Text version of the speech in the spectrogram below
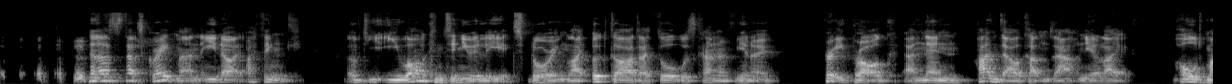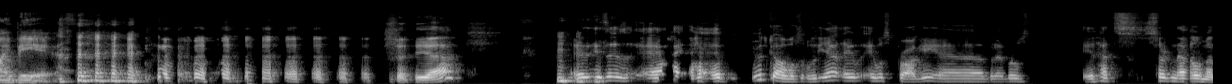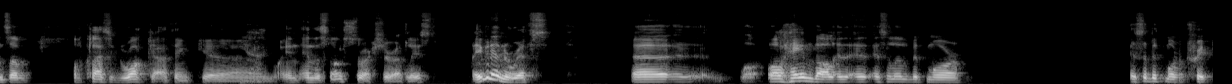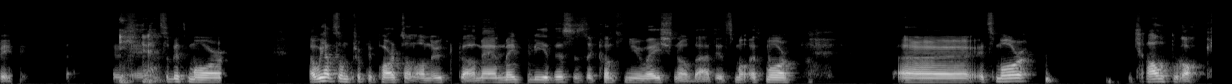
no, that's that's great, man. You know, I, I think of you are continually exploring. Like Utgard, I thought was kind of you know pretty prog, and then Heimdal comes out, and you're like, hold my beer. yeah. it, it is uh, Utgard was yeah it, it was proggy uh, but it was it had certain elements of of classic rock I think uh, yeah. in in the song structure at least even in the riffs uh, well, well Heimdal is, is, a little bit more it's a bit more trippy yeah. it's a bit more uh, we had some trippy parts on on Utgard man maybe this is a continuation of that it's more it's more uh, it's more rock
